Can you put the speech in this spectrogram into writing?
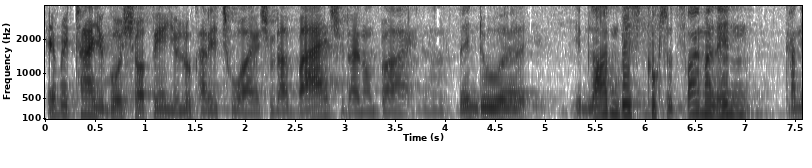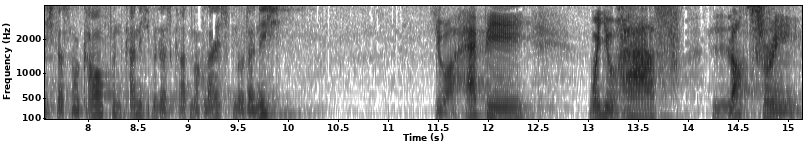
Every time you go shopping, you look at it twice. Should I buy? Should I not buy? Ja, wenn du äh, im Laden bist, guckst du zweimal hin, kann ich das noch kaufen, kann ich mir das gerade noch leisten oder nicht? You are happy when you have luxury.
